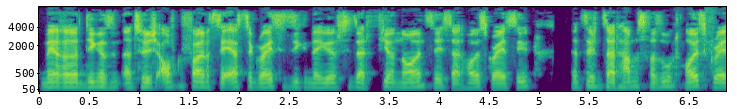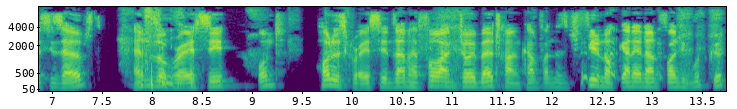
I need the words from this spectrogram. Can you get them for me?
Mehrere Dinge sind natürlich aufgefallen. Das ist der erste Gracie-Sieg in der UFC seit 94, seit Hoyce Gracie. In der Zwischenzeit haben es versucht, Hoyce Gracie selbst, Enzo Gracie und Hollis Gracie in seinem hervorragenden Joey Beltran-Kampf, an den sich viele noch gerne erinnern, vor allem die Wutke.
